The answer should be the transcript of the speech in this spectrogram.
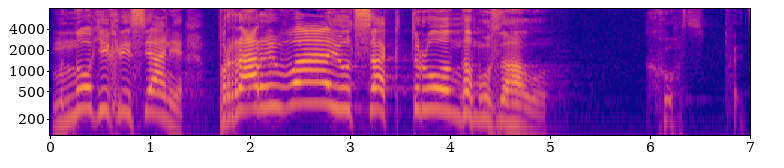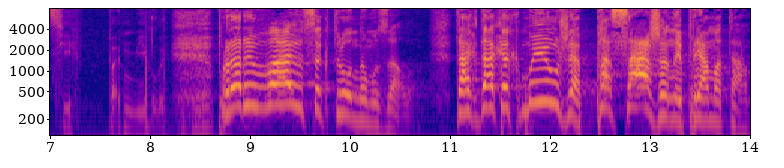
многие христиане прорываются к тронному залу. Господи, помилуй. Прорываются к тронному залу. Тогда как мы уже посажены прямо там.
